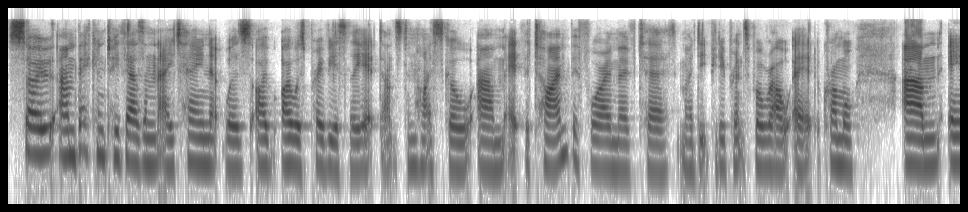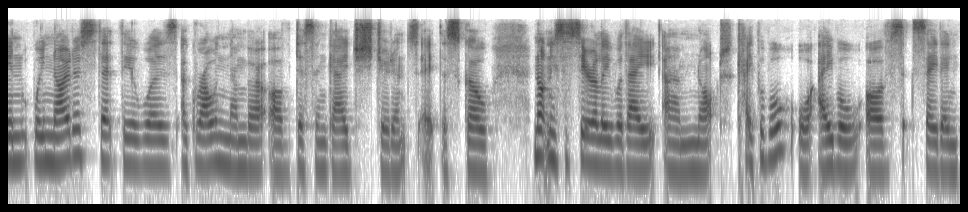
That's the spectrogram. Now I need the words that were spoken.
So um, back in 2018, it was I, I was previously at Dunstan High School um, at the time before I moved to my deputy principal role at Cromwell, um, and we noticed that there was a growing number of disengaged students at the school. Not necessarily were they um, not capable or able of succeeding,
